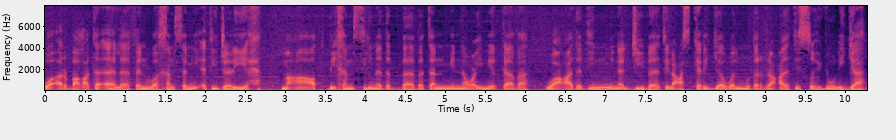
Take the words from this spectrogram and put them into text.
و4500 جريح مع عطب 50 دبابة من نوع ميركافا وعدد من الجيبات العسكرية والمدرعات الصهيونية.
